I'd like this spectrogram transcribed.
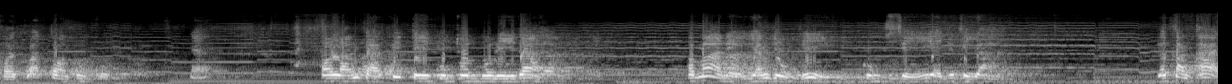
คอยกวาดต้อนผู้คนนะ พอหลังจากที่ตีกรุงธนบุรีได้ พม่าเนี่ยยังอยู่ที่กรุงศรีอยุธยา แล้วตั้งค่าย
